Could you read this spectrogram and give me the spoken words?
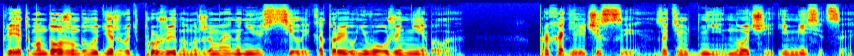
При этом он должен был удерживать пружину, нажимая на нее с силой, которой у него уже не было. Проходили часы, затем дни, ночи и месяцы.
